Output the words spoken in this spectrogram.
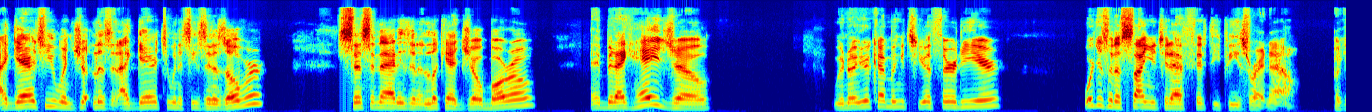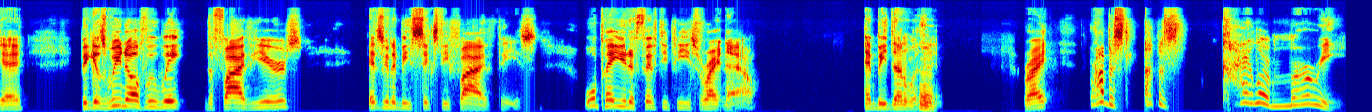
I guarantee you when listen, I guarantee you when the season is over, Cincinnati's gonna look at Joe Burrow and be like, "Hey, Joe, We know you're coming into your third year. We're just going to sign you to that 50 piece right now. Okay. Because we know if we wait the five years, it's going to be 65 piece. We'll pay you the 50 piece right now and be done with mm. it. Right? Robert, Robert, Kyler Murray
